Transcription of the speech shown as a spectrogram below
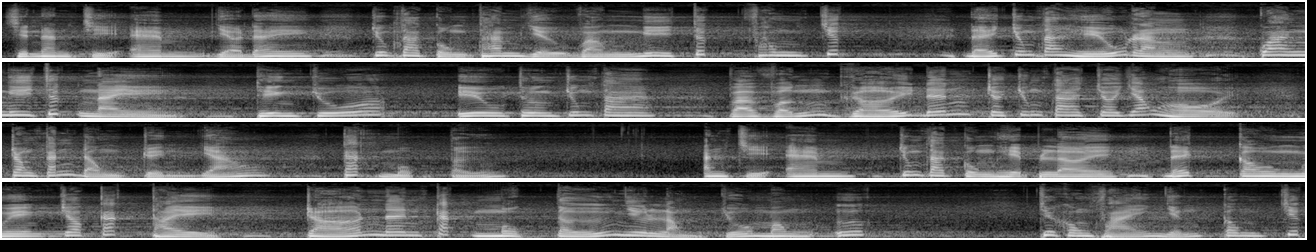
Xin anh chị em, Giờ đây chúng ta cùng tham dự vào nghi thức phong chức Để chúng ta hiểu rằng Qua nghi thức này, Thiên Chúa yêu thương chúng ta và vẫn gửi đến cho chúng ta cho giáo hội Trong cánh đồng truyền giáo Các mục tử. Anh chị em, Chúng ta cùng hiệp lời Để cầu nguyện cho các thầy Trở nên các mục tử như lòng Chúa mong ước, Chứ không phải những công chức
